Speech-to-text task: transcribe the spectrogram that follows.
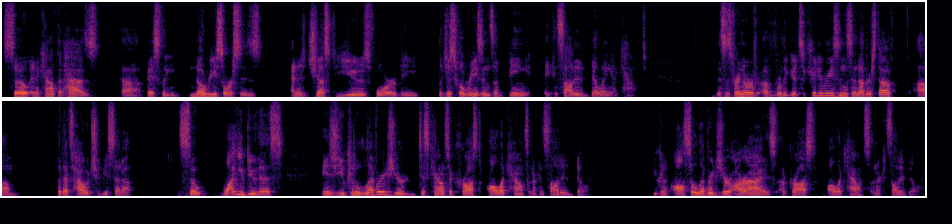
So an account that has uh, basically no resources and is just used for the logistical reasons of being a consolidated billing account. This is for a number of really good security reasons and other stuff, um, but that's how it should be set up. So why you do this is you can leverage your discounts across all accounts under consolidated billing. You can also leverage your RIs across all accounts under consolidated billing.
